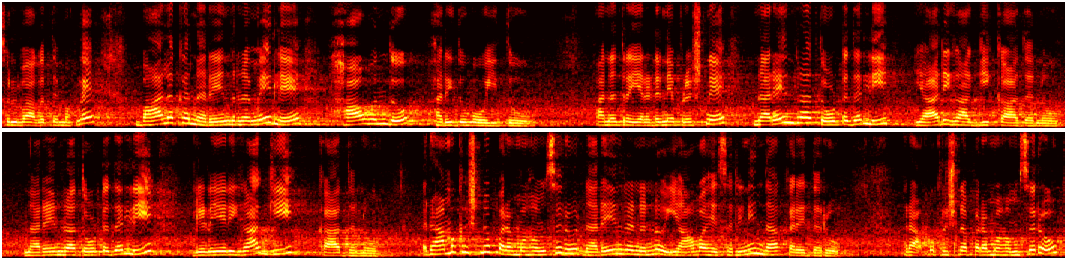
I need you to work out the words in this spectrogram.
ಸುಲಭ ಆಗುತ್ತೆ ಮಕ್ಕಳೇ ಬಾಲಕ ನರೇಂದ್ರನ ಮೇಲೆ ಹಾವೊಂದು ಹರಿದು ಹೋಯಿತು. ಆನಂತರ ಎರಡನೇ ಪ್ರಶ್ನೆ, ನರೇಂದ್ರ ತೋಟದಲ್ಲಿ ಯಾರಿಗಾಗಿ ಕಾದನು? ನರೇಂದ್ರ ತೋಟದಲ್ಲಿ ಗೆಳೆಯರಿಗಾಗಿ ಕಾದನು? ರಾಮಕೃಷ್ಣ ಪರಮಹಂಸರು ನರೇಂದ್ರನನ್ನು ಯಾವ ಹೆಸರಿನಿಂದ ಕರೆದರು? ರಾಮಕೃಷ್ಣ ಪರಮಹಂಸರು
